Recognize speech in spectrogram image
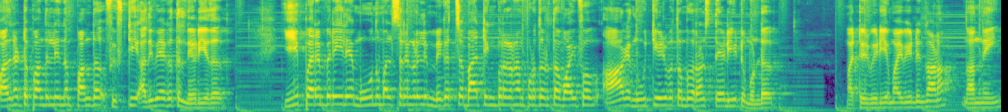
പതിനെട്ട് പന്തിൽ നിന്നും പന്ത് ഫിഫ്റ്റി അതിവേഗത്തിൽ നേടിയത്. ഈ പരമ്പരയിലെ മൂന്ന് മത്സരങ്ങളിലും മികച്ച ബാറ്റിംഗ് പ്രകടനം പുറത്തെടുത്ത വൈഭവ് ആകെ നൂറ്റി എഴുപത്തൊമ്പത് റൺസ് നേടിയിട്ടുമുണ്ട്. മറ്റൊരു വീഡിയോയുമായി വീണ്ടും കാണാം. നന്ദി.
